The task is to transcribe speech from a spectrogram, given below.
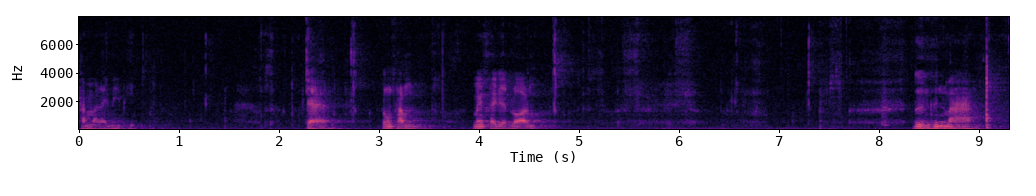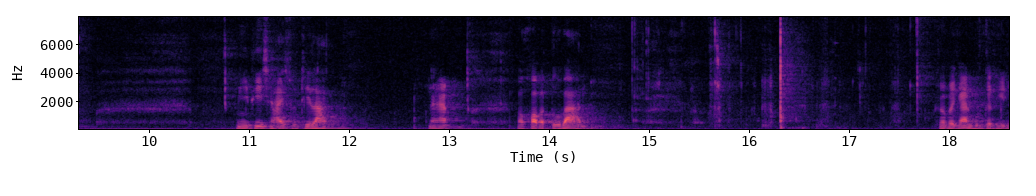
ทำอะไรไม่ผิด แต่ต้องทำไม่ใครเดือดร้อน ตื่นขึ้นมา มีพี่ชายสุดที่รักนะครับมาเคาะประตูบ้านเพื่อเป็นงานบุญกระถิน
